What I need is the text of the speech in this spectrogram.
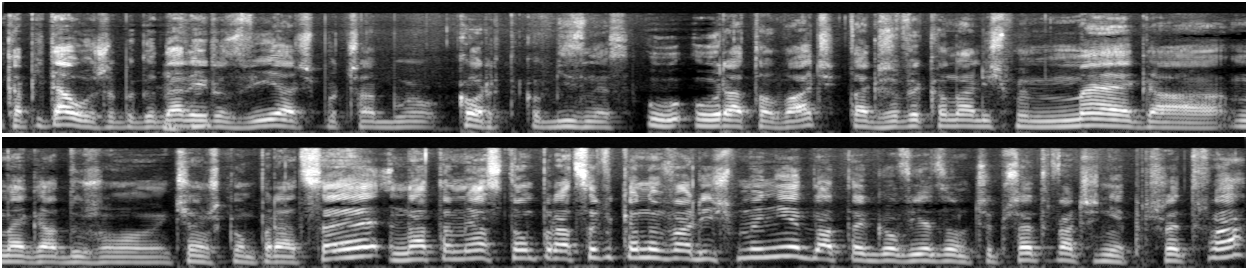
kapitału, żeby go dalej Mhm. rozwijać, bo trzeba było core, tylko biznes uratować. Także wykonaliśmy mega, mega dużą, ciężką pracę. Natomiast tą pracę wykonywaliśmy nie dlatego wiedząc, czy przetrwa, czy nie przetrwa,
